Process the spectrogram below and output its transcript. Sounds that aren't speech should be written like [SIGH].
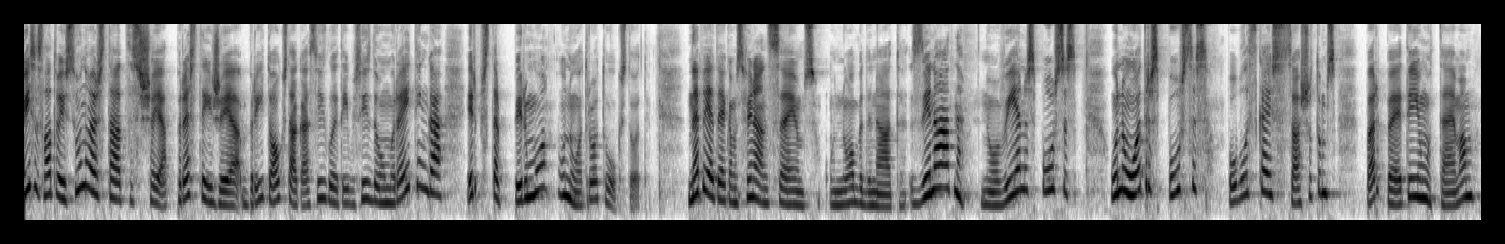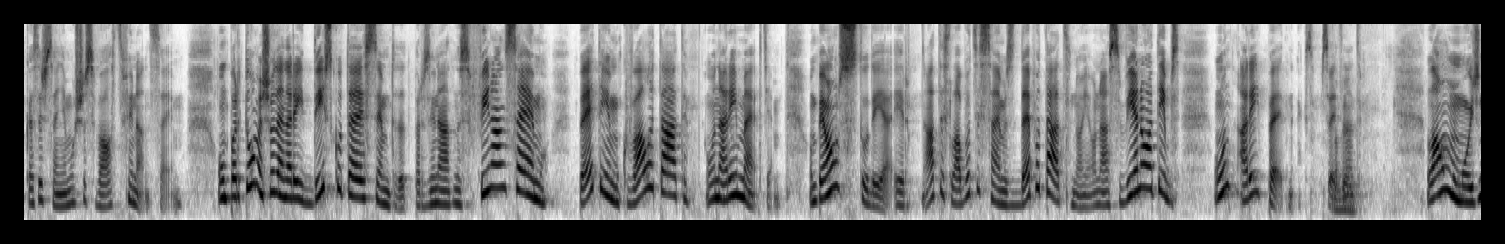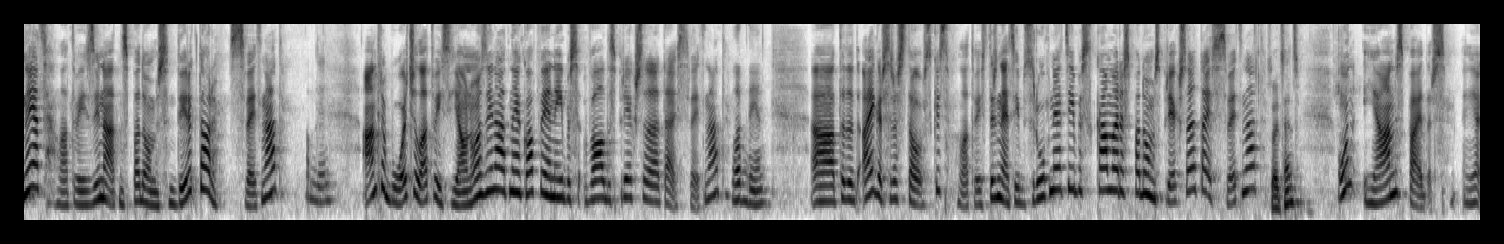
Visas Latvijas universitātes šajā prestižajā Brītu augstākās izglītības izdevumu reitingā ir starp pirmo un otro tūkstoti. Nepietiekams finansējums un nobadināta zinātne no vienas puses, un no otras puses publiskais sašutums par pētījumu tēmām, kas ir saņemušas valsts finansējumu. Un par to mēs šodien arī diskutēsim par zinātnes finansējumu, pētījumu kvalitāti un arī mērķiem. Un pie mums studijā ir Atis Labucis, saimnes deputāts no jaunās vienotības un arī pētnieks. Sveicināti! Lauma Mūžniece, Latvijas Zinātnes padomes direktore. Sveicināti! Labdien! Antra Boča, Latvijas Jauno Zinātnieku apvienības valdes priekšsēdētājs. Sveicināti! Labdien! Tad Aigars Rastovskis, Latvijas Tirzniecības Rūpniecības kameras padomas priekšsēdētājs. Sveicināti! Sveiciens! Un Jānis Paiders,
